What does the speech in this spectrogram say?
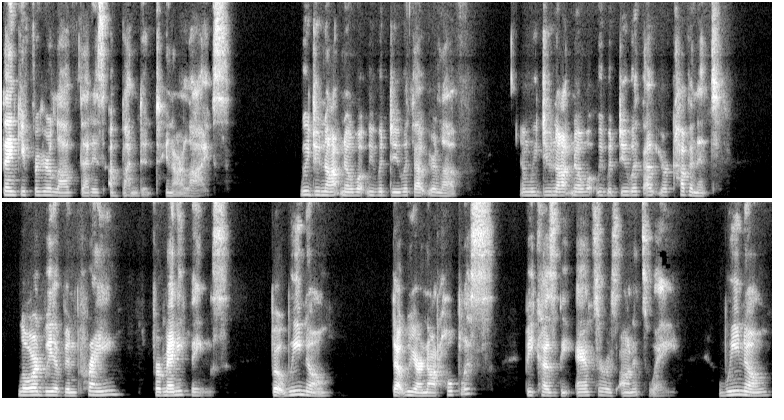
Thank you for your love that is abundant in our lives. We do not know what we would do without your love, and we do not know what we would do without your covenant. Lord, we have been praying for many things, but we know that we are not hopeless because the answer is on its way. We know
